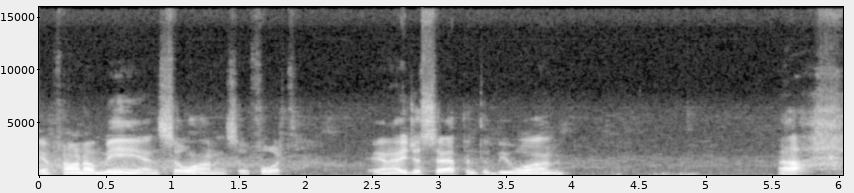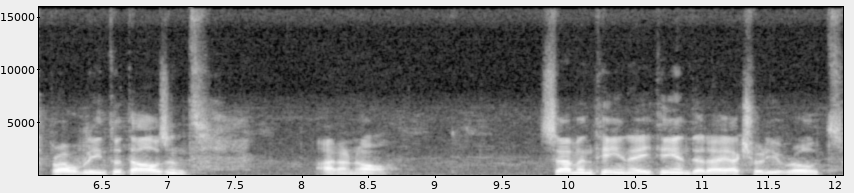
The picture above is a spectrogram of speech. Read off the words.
in front of me and so on and so forth. And I just happened to be one, ah, probably in 2000, I don't know, 17, 18, that I actually wrote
